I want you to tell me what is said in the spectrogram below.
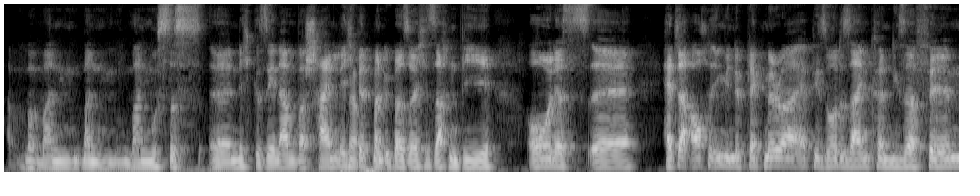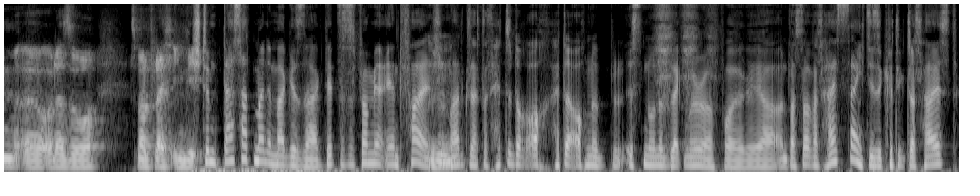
aber man, man, man muss das äh, nicht gesehen haben. Wahrscheinlich ja. wird man über solche Sachen wie, oh, das äh, hätte auch irgendwie eine Black Mirror-Episode sein können, dieser Film äh, oder so. Ist man vielleicht irgendwie. Stimmt, das hat man immer gesagt. Jetzt das war mir entfallen. Mhm. Man hat gesagt, das hätte doch auch, hätte auch eine, ist nur eine Black Mirror-Folge, ja. Und was soll, was heißt eigentlich diese Kritik? Das heißt.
